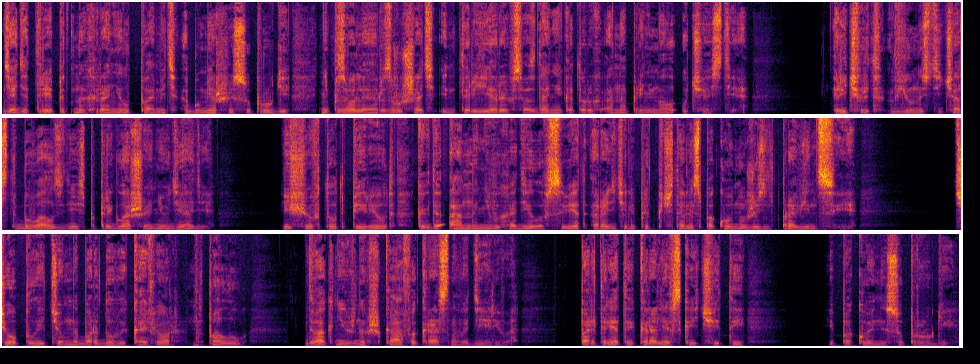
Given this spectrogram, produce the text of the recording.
Дядя трепетно хранил память об умершей супруге, не позволяя разрушать интерьеры, в создании которых она принимала участие. Ричард в юности часто бывал здесь по приглашению дяди. Еще в тот период, когда Анна не выходила в свет, родители предпочитали спокойную жизнь в провинции. Теплый темно-бордовый ковер на полу, два книжных шкафа красного дерева, портреты королевской четы и покойной супруги.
